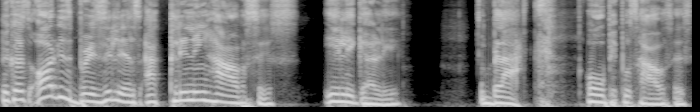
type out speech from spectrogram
because all these Brazilians are cleaning houses illegally, black old people's houses.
